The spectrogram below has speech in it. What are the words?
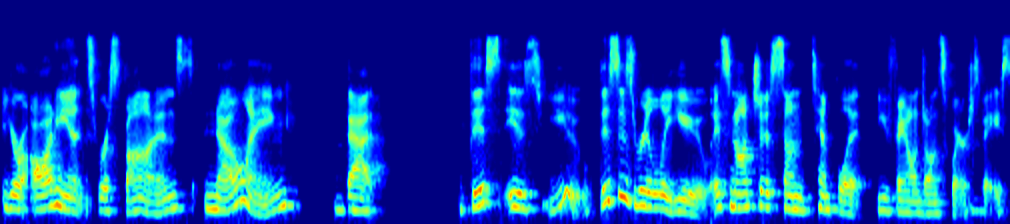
your audience responds knowing mm-hmm. that this is you. This is really you. It's not just some template you found on Squarespace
